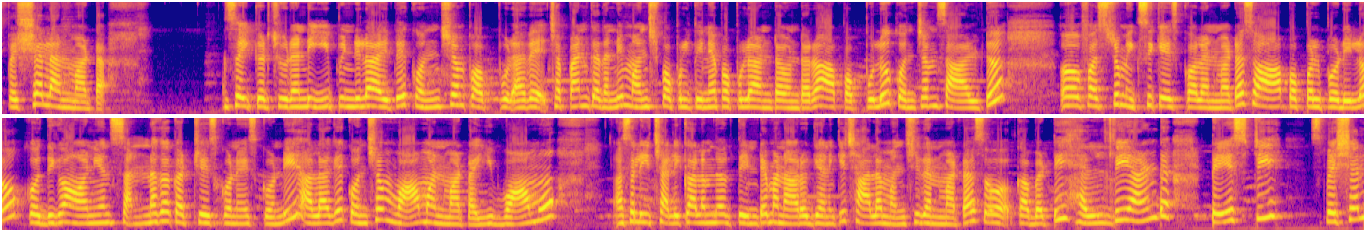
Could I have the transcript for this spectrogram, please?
స్పెషల్ అనమాట సో ఇక్కడ చూడండి ఈ పిండిలో అయితే కొంచెం పప్పు అవే చెప్పాను కదండి మంచి పప్పులు తినే పప్పులు అంటూ ఉంటారు. ఆ పప్పులు కొంచెం సాల్ట్ ఫస్ట్ మిక్సీకి వేసుకోవాలన్నమాట. సో ఆ పప్పుల పొడిలో కొద్దిగా ఆనియన్స్ సన్నగా కట్ చేసుకొని వేసుకోండి. అలాగే కొంచెం వాము అనమాట ఈ వాము అసలు ఈ చలికాలంలో తింటే మన ఆరోగ్యానికి చాలా మంచిదన్నమాట. సో కాబట్టి హెల్తీ అండ్ టేస్టీ స్పెషల్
